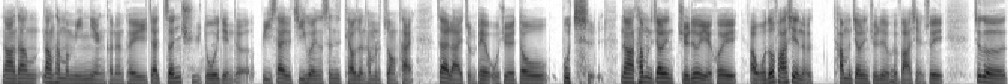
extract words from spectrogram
那让让他们明年可能可以再争取多一点的比赛的机会，甚至调整他们的状态，再来准备，我觉得都不迟。那他们的教练绝对也会啊，我都发现了，他们教练绝对也会发现，所以这个。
